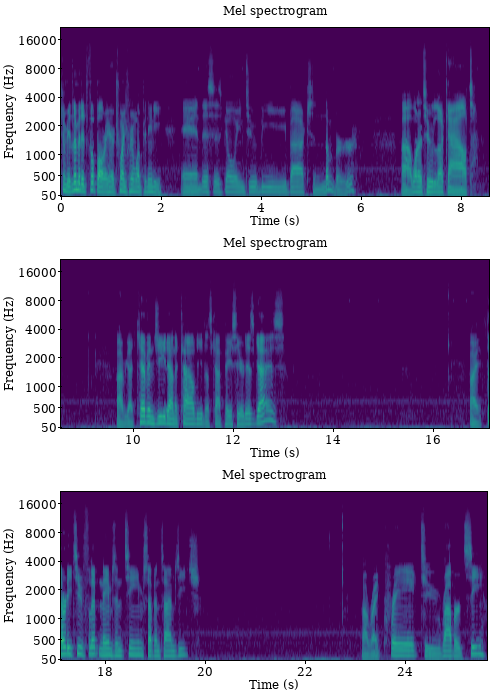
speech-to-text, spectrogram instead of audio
It's going to be limited football right here, 2021 Panini. And this is going to be box number uh, 102. Look out. All right, we got Kevin G down to Kyle D. Let's cut paste. Here it is, guys. All right, 32 flip names and teams, seven times each. All right, Craig to Robert C.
